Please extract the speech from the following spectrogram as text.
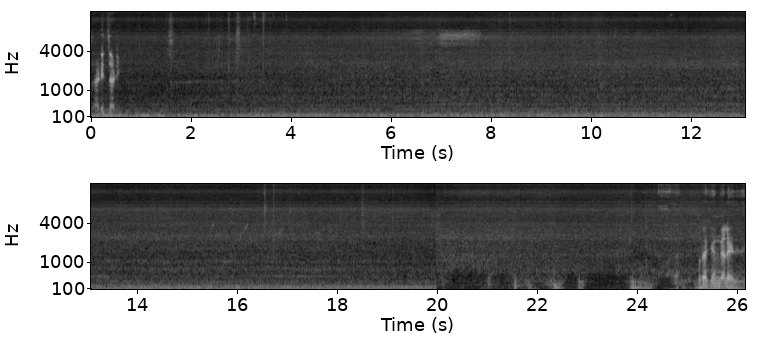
झाडीच झाडी पुरा जंगल आहे तिथे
